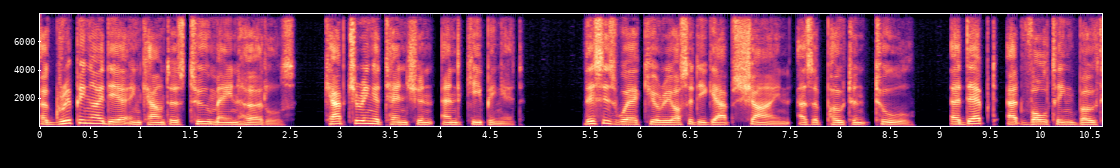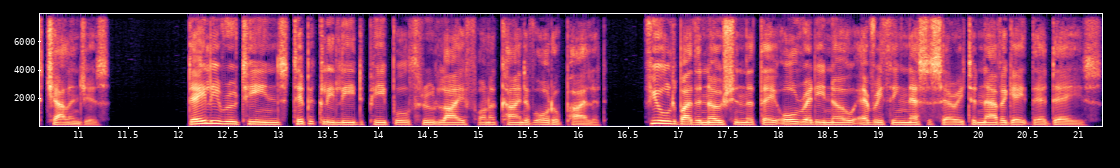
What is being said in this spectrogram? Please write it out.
A gripping idea encounters two main hurdles capturing attention and keeping it. This is where curiosity gaps shine as a potent tool, adept at vaulting both challenges. Daily routines typically lead people through life on a kind of autopilot, fueled by the notion that they already know everything necessary to navigate their days.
